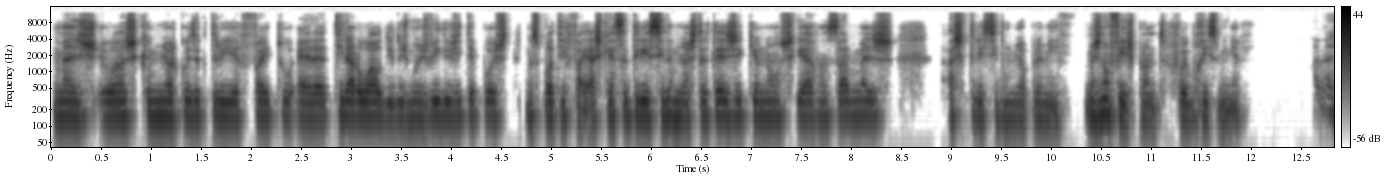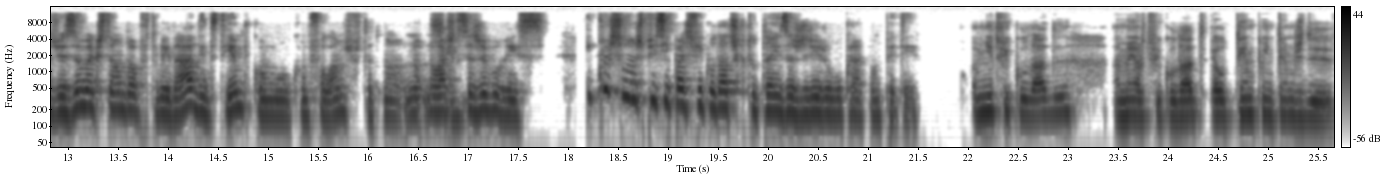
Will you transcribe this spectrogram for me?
Mas eu acho que a melhor coisa que teria feito era tirar o áudio dos meus vídeos e ter posto no Spotify. Acho que essa teria sido a melhor estratégia que eu não cheguei a avançar, mas acho que teria sido o melhor para mim. Mas não fiz, pronto, foi burrice minha. Às vezes é uma questão de oportunidade e de tempo, como, como falámos, portanto não, não, não acho que seja burrice. E quais são as principais dificuldades que tu tens a gerir o lucrar.pt? A minha dificuldade, a maior dificuldade é o tempo em termos de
